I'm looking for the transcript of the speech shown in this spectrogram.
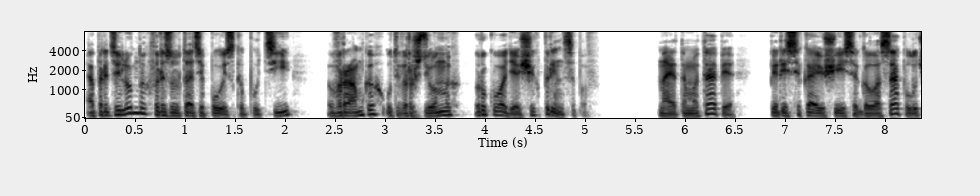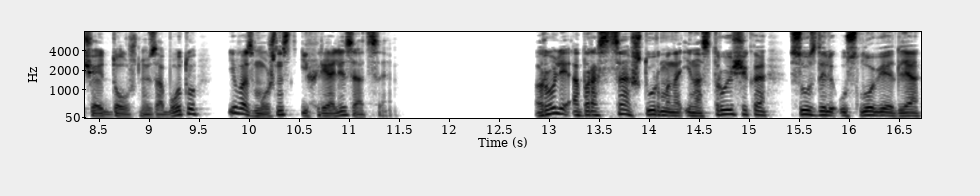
определенных в результате поиска пути в рамках утвержденных руководящих принципов. На этом этапе пересекающиеся голоса получают должную заботу и возможность их реализации. Роли образца, штурмана и настройщика создали условия для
